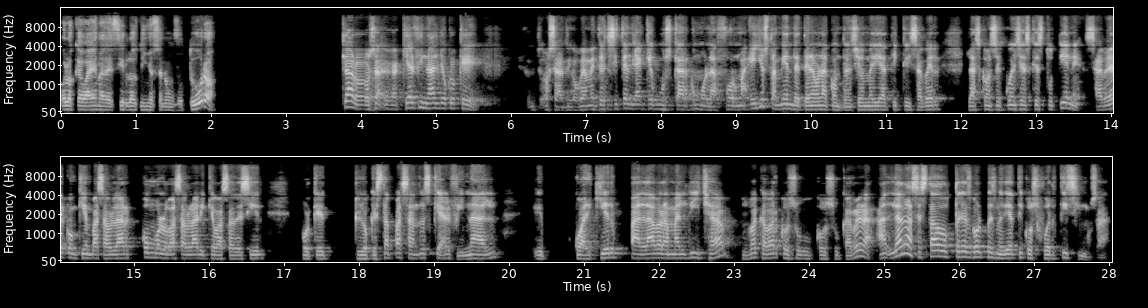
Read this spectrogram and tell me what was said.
o lo que vayan a decir los niños en un futuro. Claro, o sea, aquí al final yo creo que, o sea, obviamente sí tendrían que buscar como la forma, ellos también de tener una contención mediática y saber las consecuencias que esto tiene, saber con quién vas a hablar, cómo lo vas a hablar y qué vas a decir, porque lo que está pasando es que al final eh, cualquier palabra maldicha pues va a acabar con su, con su carrera. Ah, le han asestado tres golpes mediáticos fuertísimos a,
